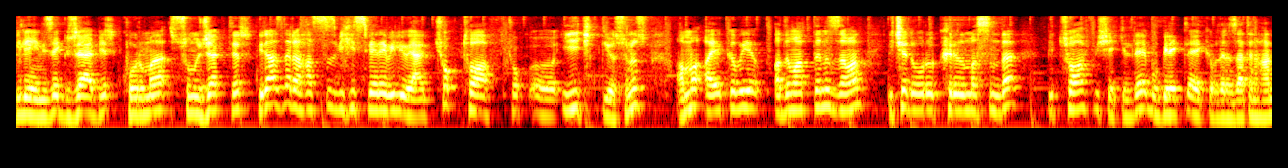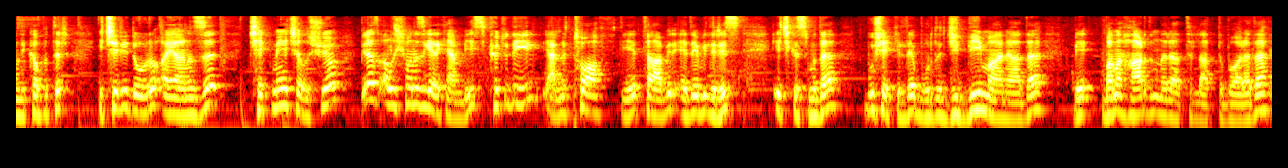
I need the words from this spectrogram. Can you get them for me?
bileğinize güzel bir koruma sunacaktır. Biraz da rahatsız bir his verebiliyor. Yani çok tuhaf, çok e, iyi kilitliyorsunuz. Ama ayakkabıyı adım attığınız zaman içe doğru kırılmasında bir tuhaf bir şekilde bu bilekli ayakkabıların zaten handikapıdır. İçeri doğru ayağınızı çekmeye çalışıyor. Biraz alışmanız gereken bir his. Kötü değil yani tuhaf diye tabir edebiliriz. İç kısmı da bu şekilde burada ciddi manada ve bana Harden'ları hatırlattı bu arada.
